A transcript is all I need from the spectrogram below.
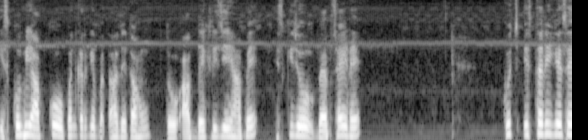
इसको भी आपको ओपन करके बता देता हूँ। तो आप देख लीजिए यहाँ पे इसकी जो वेबसाइट है, कुछ इस तरीके से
